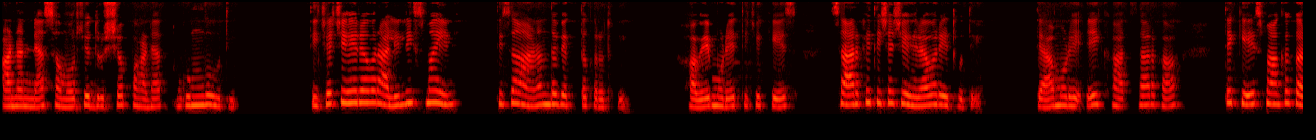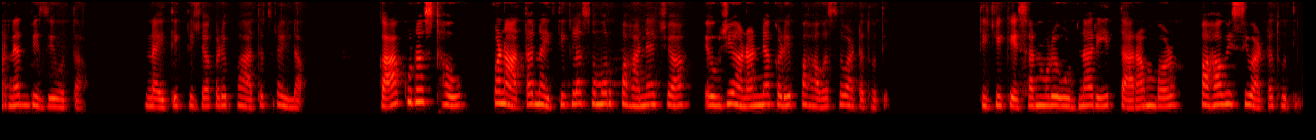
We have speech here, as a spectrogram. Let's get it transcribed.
अनन्या समोरचे दृश्य पाहण्यात गुंग होती. तिच्या चेहऱ्यावर आलेली स्माईल तिचा आनंद व्यक्त करत होती. हवेमुळे तिचे केस सारखे तिच्या चेहऱ्यावर येत होते. त्यामुळे एक हात सारखा ते केस मागं करण्यात बिझी होता. नैतिक तिच्याकडे पाहतच राहिला. का कुणास ठाऊक पण आता नैतिकला समोर पाहण्याच्या ऐवजी अनन्याकडे पाहावंसं वाटत होते. तिची केसांमुळे उडणारी तारांबळ पहावीसी वाटत होती.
